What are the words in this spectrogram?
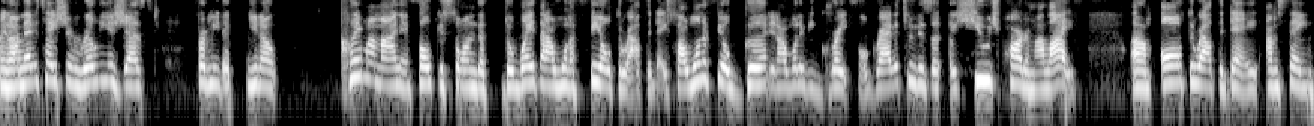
And my meditation really is just for me to, you know, clear my mind and focus on the, the way that I want to feel throughout the day. So I want to feel good and I want to be grateful. Gratitude is a, a huge part of my life. Um, all throughout the day, I'm saying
